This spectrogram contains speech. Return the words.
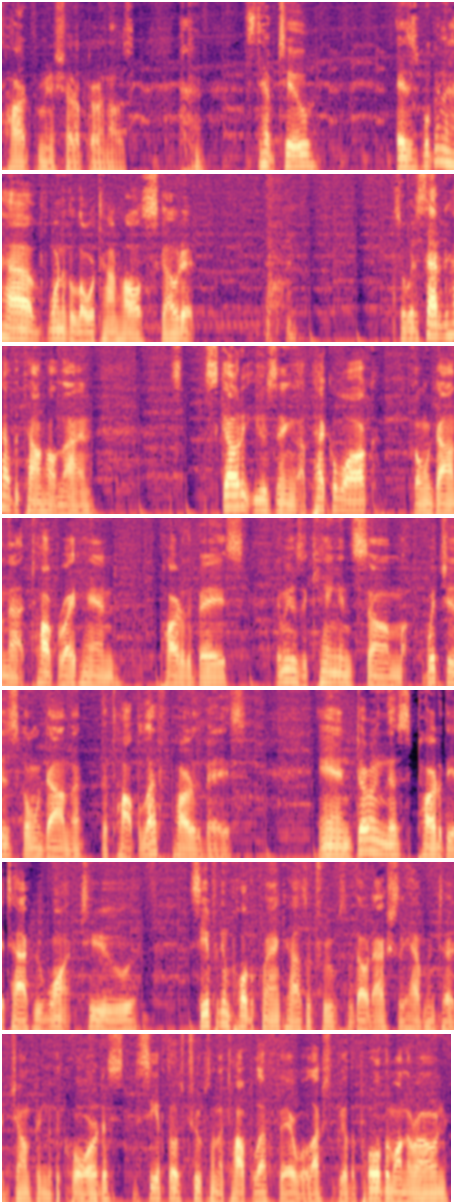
hard for me to shut up during those. Step two is we're going to have one of the lower town halls scout it. So we decided to have the Town Hall 9 scout it using a P.E.K.K.A. walk going down that top right hand part of the base. Then we use a king and some witches going down the, the top left part of the base. And during this part of the attack we want to see if we can pull the clan castle troops without actually having to jump into the core. Just see if those troops on the top left there will actually be able to pull them on their own.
